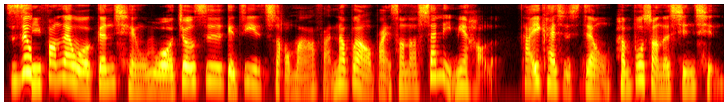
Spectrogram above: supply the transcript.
只是你放在我跟前，我就是给自己找麻烦。那不然我把你送到山里面好了。他一开始是这种很不爽的心情，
